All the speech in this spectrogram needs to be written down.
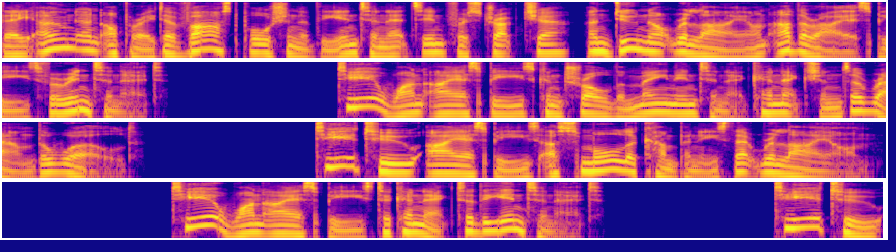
They own and operate a vast portion of the Internet's infrastructure and do not rely on other ISPs for Internet. Tier 1 ISPs control the main Internet connections around the world. Tier 2 ISPs are smaller companies that rely on Tier 1 ISPs to connect to the Internet. Tier 2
